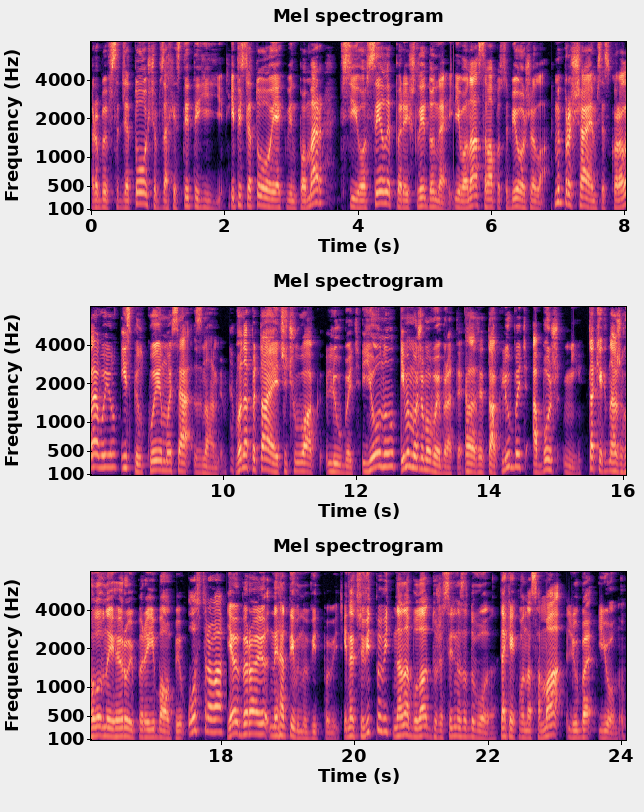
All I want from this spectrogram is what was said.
робив все для того, щоб захистити її. І після того, як він помер, всі його сили перейшли до неї, і вона сама по собі ожила. Ми прощаємося з королевою і спілкуємося з нами. Вона питає, чи чувак любить Йону, і ми можемо вибрати сказати так, любить або ж ні. Так як наш головний герой переїбав пів острова, я вибираю негативну відповідь. І на цю відповідь Нана була дуже сильно задоволена, так як вона сама любить Йону.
